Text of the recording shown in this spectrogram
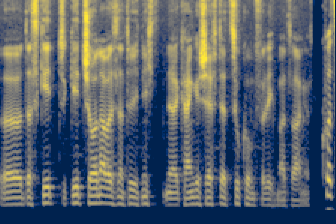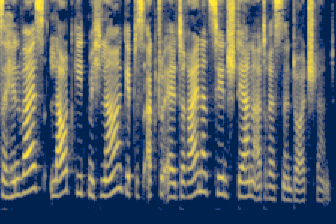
Äh, das geht, geht schon, aber es ist natürlich nicht, kein Geschäft der Zukunft, würde ich mal sagen. Kurzer Hinweis, laut Guide Michelin gibt es aktuell 310 Sterneadressen in Deutschland.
